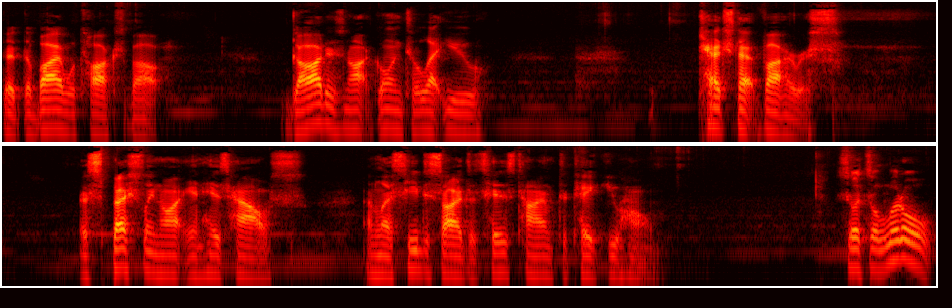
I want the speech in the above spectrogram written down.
that the Bible talks about. God is not going to let you catch that virus, especially not in His house, unless He decides it's His time to take you home. So it's a little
